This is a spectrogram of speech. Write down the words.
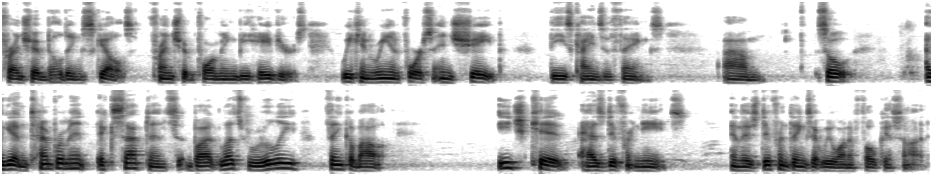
friendship building skills, friendship forming behaviors. We can reinforce and shape these kinds of things. Um, so, again, temperament, acceptance, but let's really think about each kid has different needs, and there's different things that we want to focus on.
